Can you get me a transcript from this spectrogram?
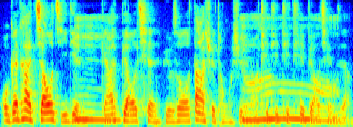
我跟他的交集点嗯。给他标签，比如说大学同学，然后贴贴贴贴标签这样。哦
